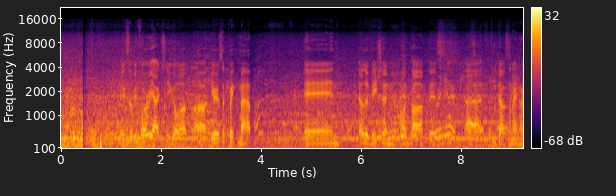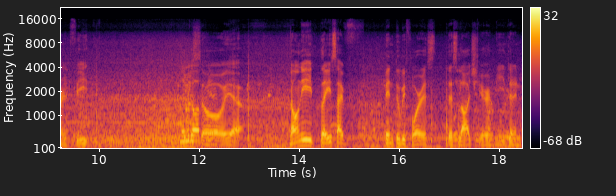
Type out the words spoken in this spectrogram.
Okay, so before we actually go up, uh, here's a quick map. And elevation on top is at 2,900 feet. Let me go up So yeah, the only place I've been to before is this lodge here. We didn't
